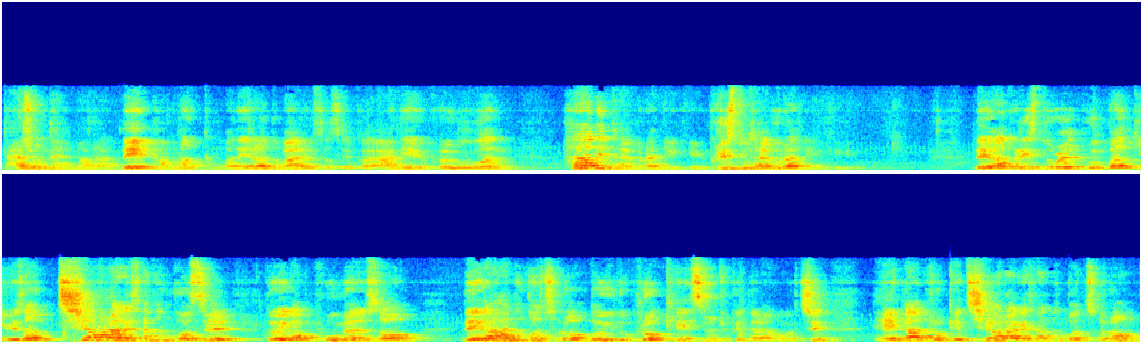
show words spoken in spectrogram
나 좀 닮아라 내 반만큼만이라는 말을 썼을까요? 아니에요. 결국은 하나님 닮으란 얘기예요. 그리스도 닮으란 얘기예요. 내가 그리스도를 본받기 위해서 치열하게 사는 것을 너희가 보면서 내가 하는 것처럼 너희도 그렇게 했으면 좋겠다는 거예요. 즉 내가 그렇게 치열하게 사는 것처럼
